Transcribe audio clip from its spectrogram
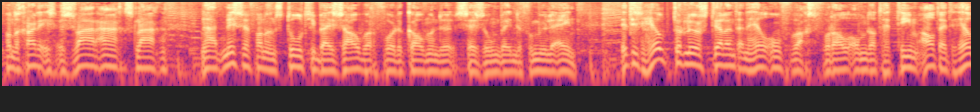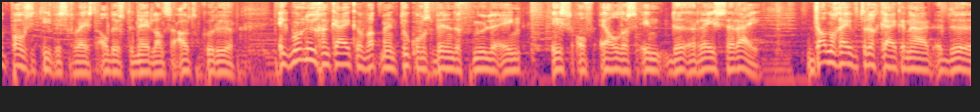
van der Garde is zwaar aangeslagen... na het missen van een stoeltje bij Sauber... voor de komende seizoen in de Formule 1. Dit is heel teleurstellend en heel onverwachts... vooral omdat het team altijd heel positief is geweest... al dus de Nederlandse autocoureur. Ik moet nu gaan kijken wat mijn toekomst binnen de Formule 1 is... of elders in de racerij. Dan nog even terugkijken naar de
